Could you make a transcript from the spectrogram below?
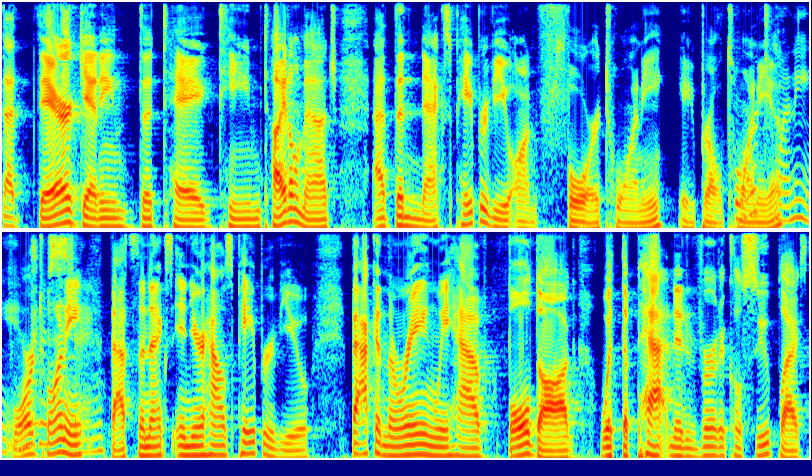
that they're getting the tag team title match at the next pay per view on 420, April 20th. 420, 420. That's the next in your house pay per view. Back in the ring, we have Bulldog with the patented vertical suplex,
